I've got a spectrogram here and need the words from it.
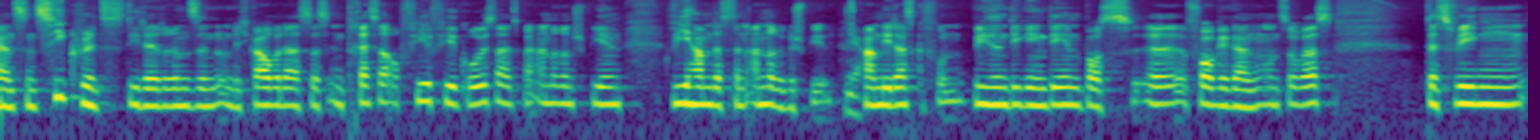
ganzen Secrets, die da drin sind. Und ich glaube, da ist das Interesse auch viel, viel größer als bei anderen Spielen. Wie haben das denn andere gespielt? Ja. Haben die das gefunden? Wie sind die gegen den Boss äh, vorgegangen und sowas? Deswegen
